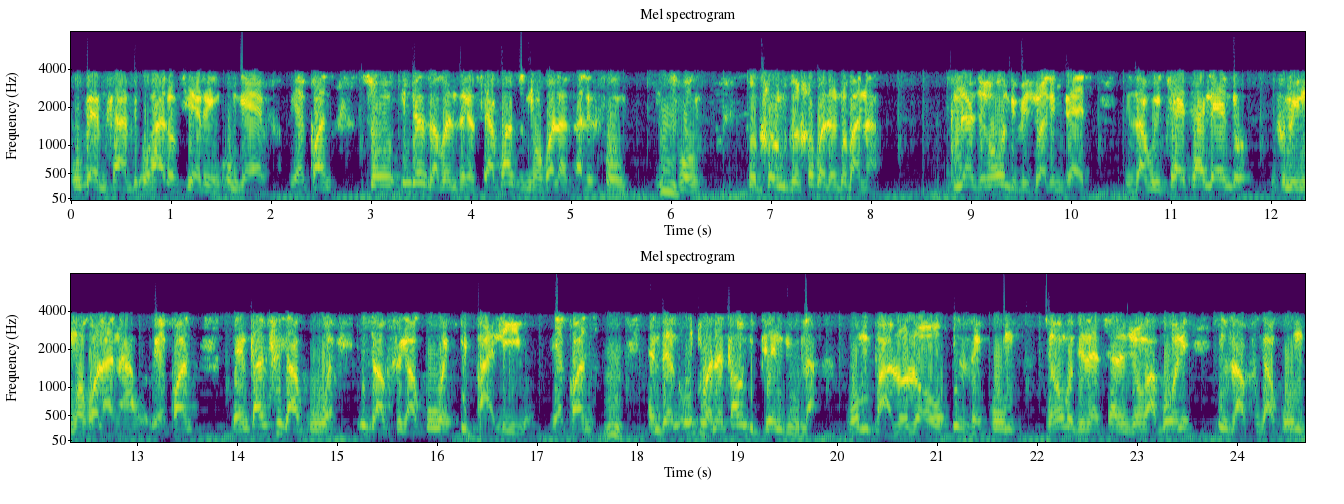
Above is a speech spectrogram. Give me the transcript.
ube mhlawumbi u-hard of hearing ungeva uyaqonda so into ezakwenzeka siyakwazi ukuncokola ngale fowuni ifowuni ngohlobo lento yobana mna njengo-ndi-visual impaired ndiza kuyithetha le nto ndifuna uyincokola nawe uyaqonda then xa ifika kuwe izawufika kuwe ibhaliwe uyaqonda and then uthi wena xa undiphendula ngombhalo lowo ize kum njengoba ndine-challenge yongaboni izawufika kum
